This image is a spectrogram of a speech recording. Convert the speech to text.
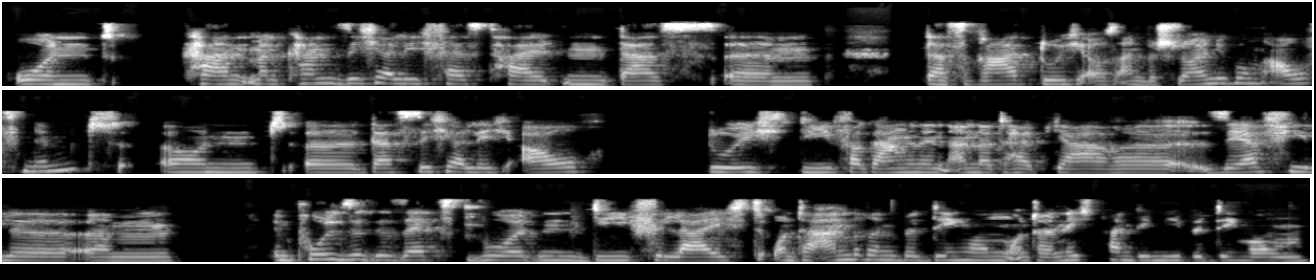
und kann, man kann sicherlich festhalten, dass ähm, das Rad durchaus an Beschleunigung aufnimmt und äh, dass sicherlich auch durch die vergangenen anderthalb Jahre sehr viele ähm, Impulse gesetzt wurden, die vielleicht unter anderen Bedingungen, unter Nicht-Pandemie-Bedingungen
